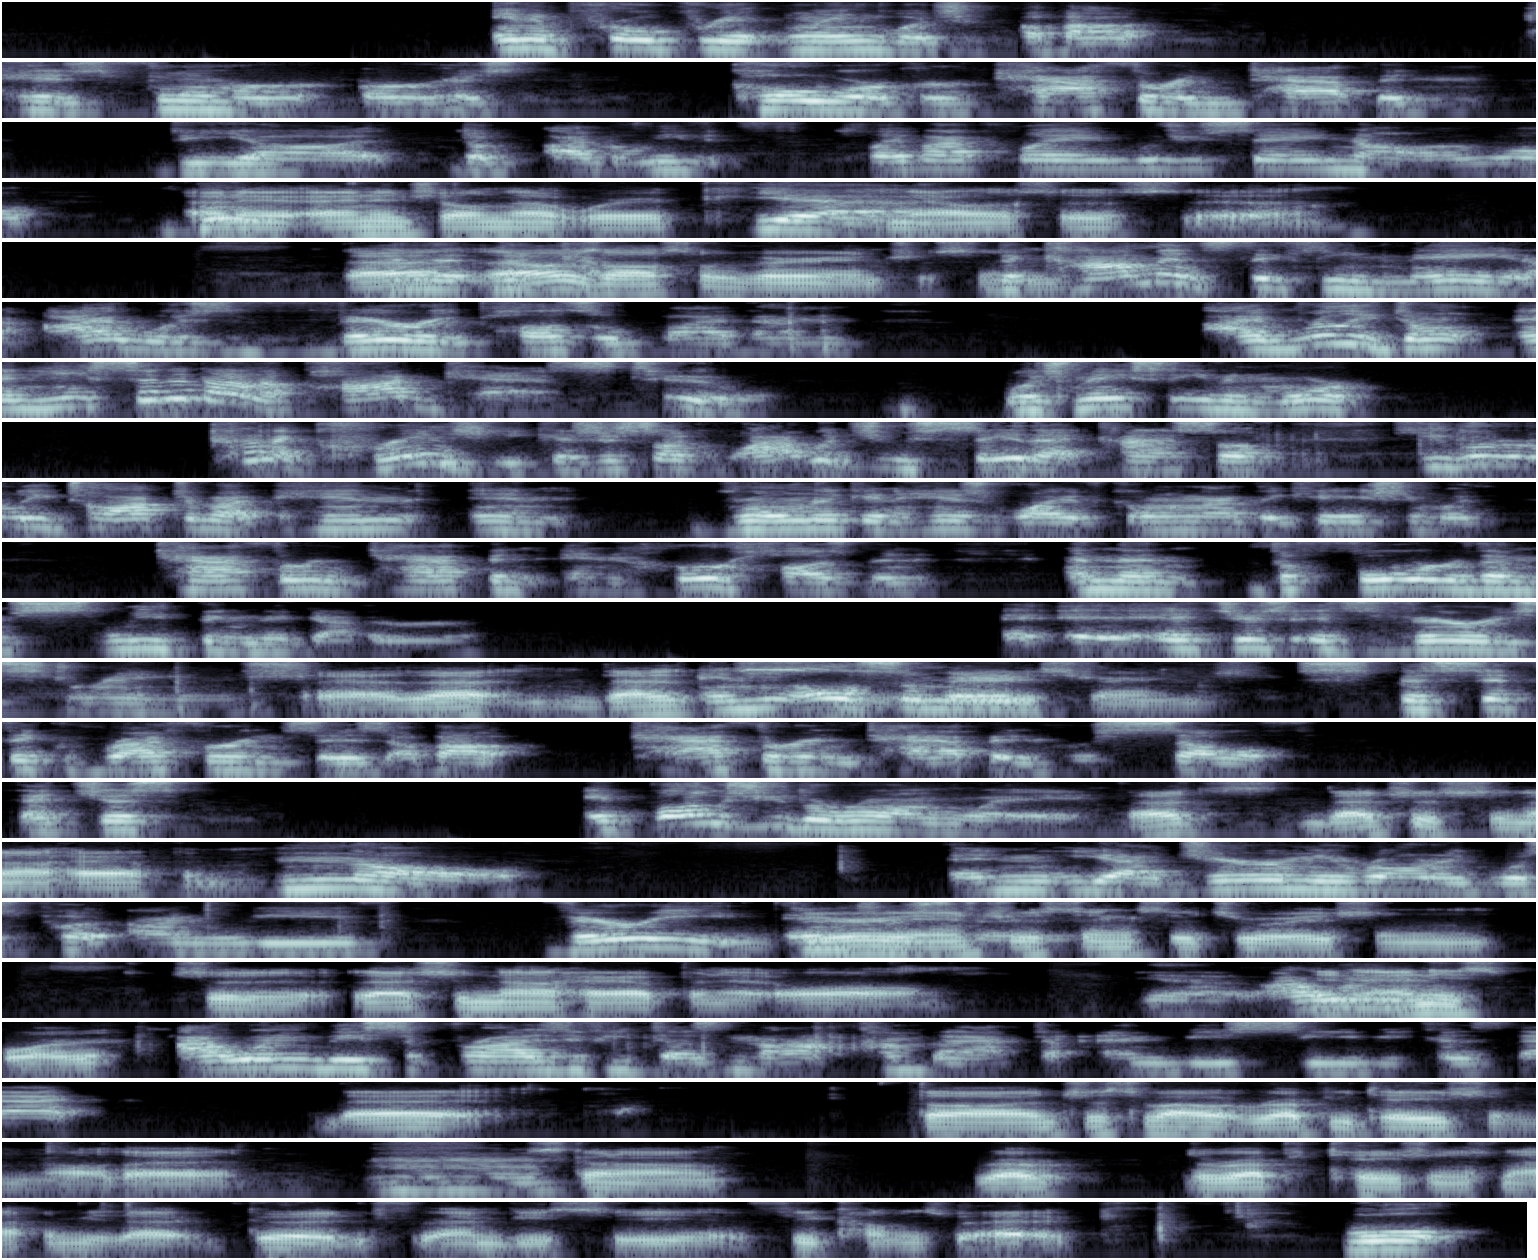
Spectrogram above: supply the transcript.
inappropriate language about his former or his coworker Kathryn Tappen, the uh the I believe it's play by play. Would you say no? Well, NHL Network yeah. analysis. Yeah, that the- the that was also very interesting. The comments that he made, I was very puzzled by them. I really don't, and he said it on a podcast too, which makes it even more kind of cringy because just like, why would you say that kind of stuff? He literally talked about him and Roenick and his wife going on vacation with Kathryn Tappen and her husband, and then the four of them sleeping together. It, it, just, it's very strange. yeah, that that And he also very made- strange. specific references about Kathryn Tappen herself that just it bugs you the wrong way. That's that just should not happen. No. And yeah, Jeremy Roenick was put on leave. Very Very interesting. interesting situation. Should that should not happen at all Yeah, I in any sport. I wouldn't be surprised if he does not come back to NBC because that That the just about reputation and all that. mhm, It's gonna rep, the reputation is not gonna be that good for NBC if he comes back, well,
